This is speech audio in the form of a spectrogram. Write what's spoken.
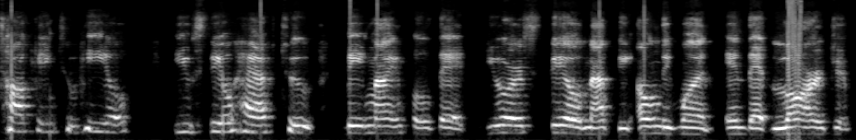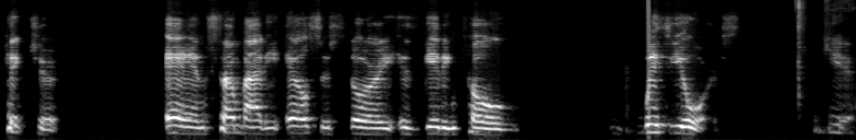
talking to heal, you still have to be mindful that you're still not the only one in that larger picture. And somebody else's story is getting told with yours. Yeah.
